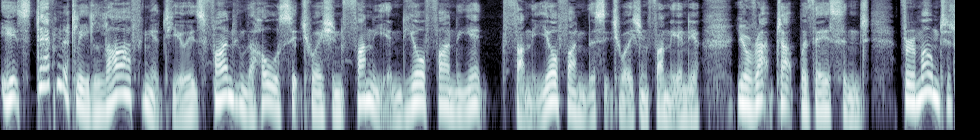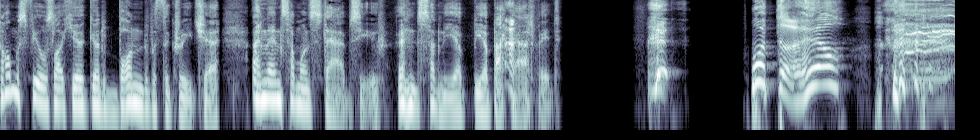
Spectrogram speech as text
it's definitely laughing at you. It's finding the whole situation funny and you're finding it funny. You're finding the situation funny and you're, you're wrapped up with this. And for a moment, it almost feels like you're going to bond with the creature. And then someone stabs you and suddenly you're, you're back out of it. What the hell?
